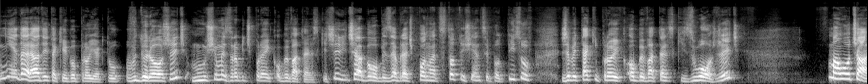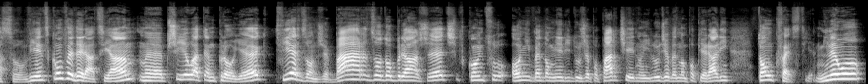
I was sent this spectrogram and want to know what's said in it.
nie da rady takiego projektu wdrożyć. Musimy zrobić projekt obywatelski, czyli trzeba byłoby zebrać ponad 100 tysięcy podpisów, żeby taki projekt obywatelski złożyć. Mało czasu, więc Konfederacja e, przyjęła ten projekt, twierdząc, że bardzo dobra rzecz, w końcu oni będą mieli duże poparcie, no i ludzie będą popierali tą kwestię. Minęło,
